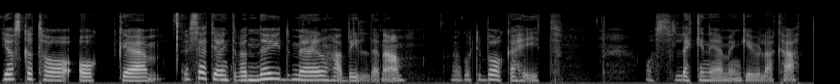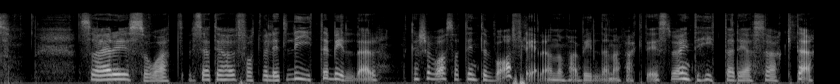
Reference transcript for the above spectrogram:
Jag ska ta och eh, säga att jag inte var nöjd med de här bilderna. Om jag går tillbaka hit och släcker ner min gula katt så är det ju så att, vi att jag har fått väldigt lite bilder. Det kanske var så att det inte var fler än de här bilderna faktiskt och jag inte hittade det jag sökte.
